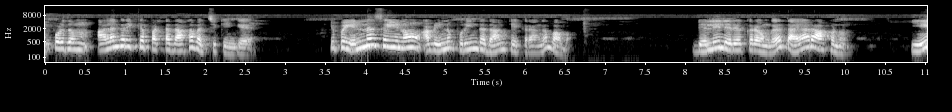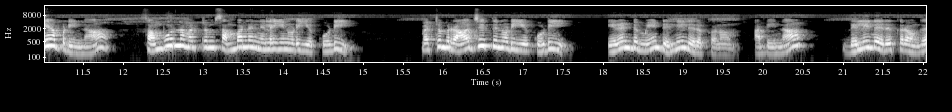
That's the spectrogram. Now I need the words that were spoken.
எப்பொழுதும் அலங்கரிக்கப்பட்டதாக வச்சுக்கிங்க. இப்போ என்ன செய்யணும் அப்படின்னு புரிந்ததான்னு கேட்குறாங்க பாபா. டெல்லியில் இருக்கிறவங்க தயாராகணும். ஏன் அப்படின்னா சம்பூர்ண மற்றும் சம்பன்ன நிலையினுடைய கொடி மற்றும் ராஜ்யத்தினுடைய கொடி இரண்டுமே டெல்லியில் இருக்கணும். அப்படின்னா டெல்லியில் இருக்கிறவங்க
